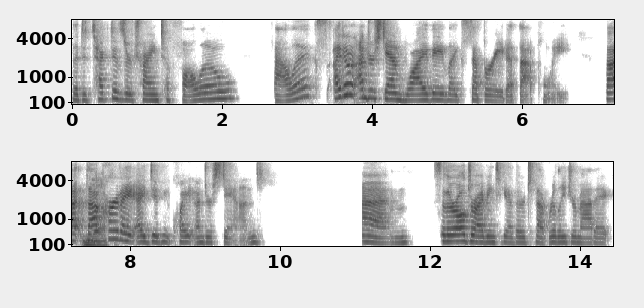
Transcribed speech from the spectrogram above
the detectives are trying to follow Alex. I don't understand why they like separate at that point. That that yeah. part I, I didn't quite understand. Um, so they're all driving together to that really dramatic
